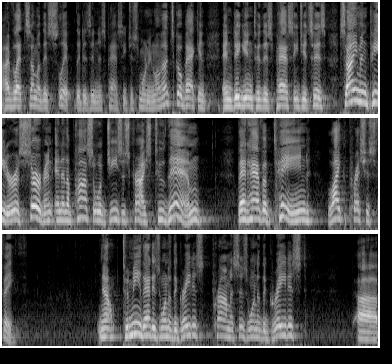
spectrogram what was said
I've let some of this slip that is in this passage this morning. Well, let's go back and, and dig into this passage. It says, Simon Peter, a servant and an apostle of Jesus Christ, to them that have obtained like precious faith. Now, to me, that is one of the greatest promises, one of the greatest uh,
